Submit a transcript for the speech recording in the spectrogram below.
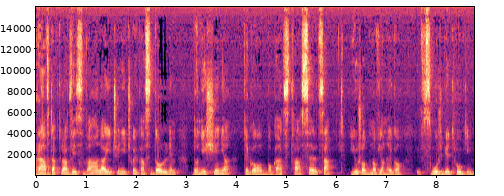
Prawda, która wyzwala i czyni człowieka zdolnym do niesienia tego bogactwa serca już odnowionego w służbie drugim.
